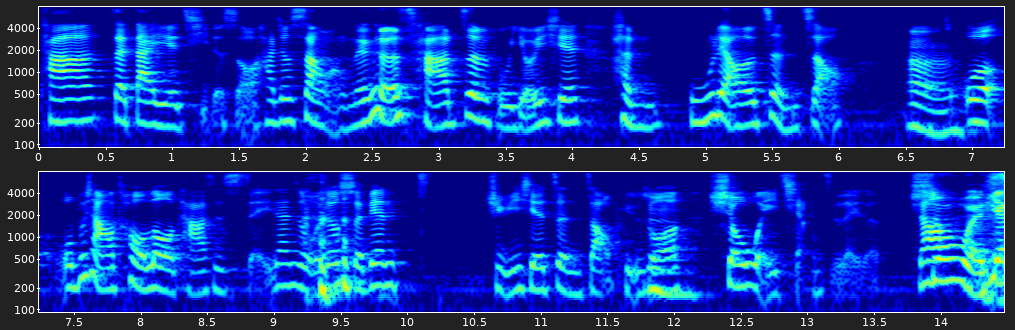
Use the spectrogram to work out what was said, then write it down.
他在待业期的时候，他就上网那个 查政府有一些很无聊的证照。嗯，我我不想要透露他是谁，但是我就随便 举一些证照，比如说修围墙之类的。修为也，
